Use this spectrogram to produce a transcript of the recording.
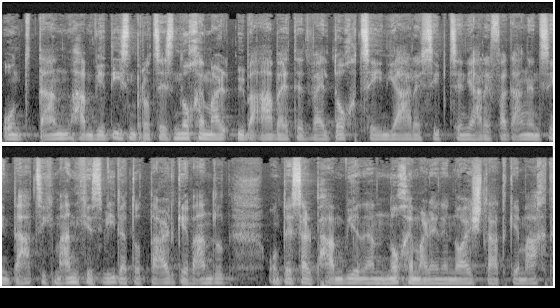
und dann haben wir diesen Prozess noch einmal überarbeitet, weil doch zehn Jahre, 17 Jahre vergangen sind. Da hat sich manches wieder total gewandelt und deshalb haben wir dann noch einmal einen Neustart gemacht,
